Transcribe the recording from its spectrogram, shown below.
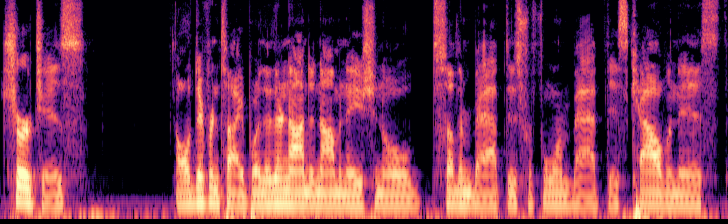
churches, all different type, whether they're non-denominational, Southern Baptist, Reformed Baptist, Calvinist,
